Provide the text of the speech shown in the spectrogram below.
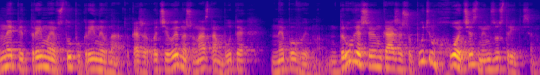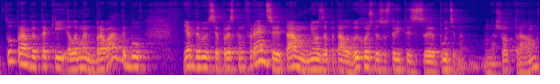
не підтримує вступ України в НАТО. каже, очевидно, що нас там бути не повинно. Друге, що він каже, що Путін хоче з ним зустрітися. Тут, правда, такий елемент бравади був. Я дивився прес-конференцію, і там в нього запитали: ви хочете зустрітись з Путіним? На що Трамп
